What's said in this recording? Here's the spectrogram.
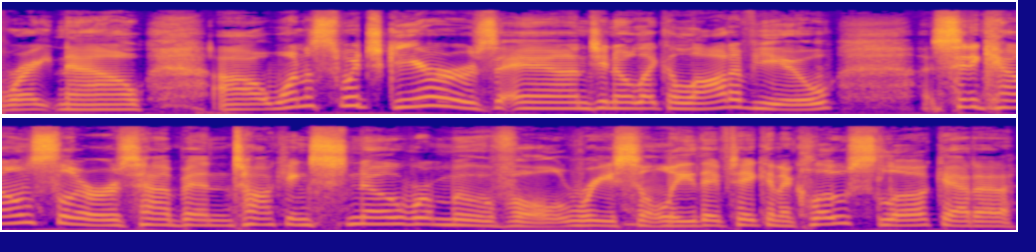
right now. Uh, Want to switch gears, and you know, like a lot of you, city councilors have been talking snow removal recently. They've taken a close look at a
